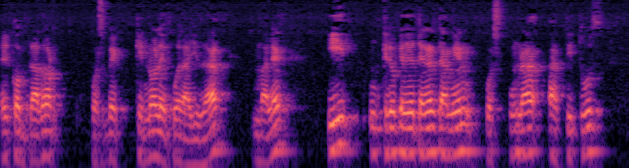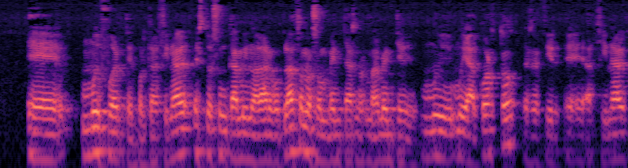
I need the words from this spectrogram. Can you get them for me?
el comprador pues ve que no le puede ayudar, ¿vale? Y creo que debe tener también pues una actitud eh, muy fuerte, porque al final esto es un camino a largo plazo, no son ventas normalmente muy, muy a corto, es decir, eh, al final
